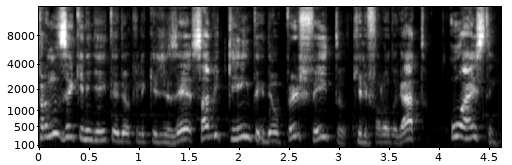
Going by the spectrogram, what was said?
pra não dizer que ninguém entendeu o que ele quis dizer, sabe quem entendeu perfeito o que ele falou do gato? O Einstein.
